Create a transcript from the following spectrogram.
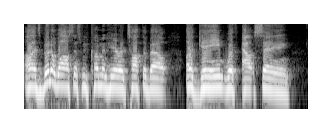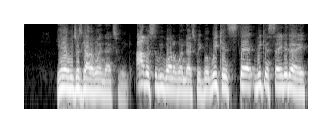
Uh, it's been a while since we've come in here and talked about a game without saying, "Yeah, we just got to win next week." Obviously, we want to win next week, but we can stay. We can say today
